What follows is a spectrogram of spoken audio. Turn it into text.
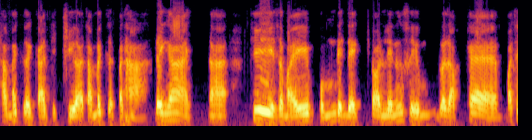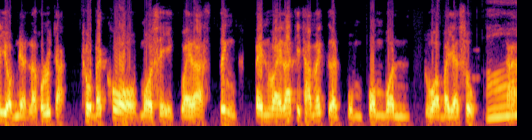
ทำให้เกิดการติดเชื้อทำให้เกิดปัญหาได้ง่ายนะฮะที่สมัยผมเด็กๆ ตอนเรียนหนังสือระดับแค่มัธยมเนี่ยเราก็รู้จัก tobacco mosaic virus ซึ่งเป็นไวรัสที่ทำให้เกิดปุ่มปมบนตัวใบยาสูบอ๋อนะ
